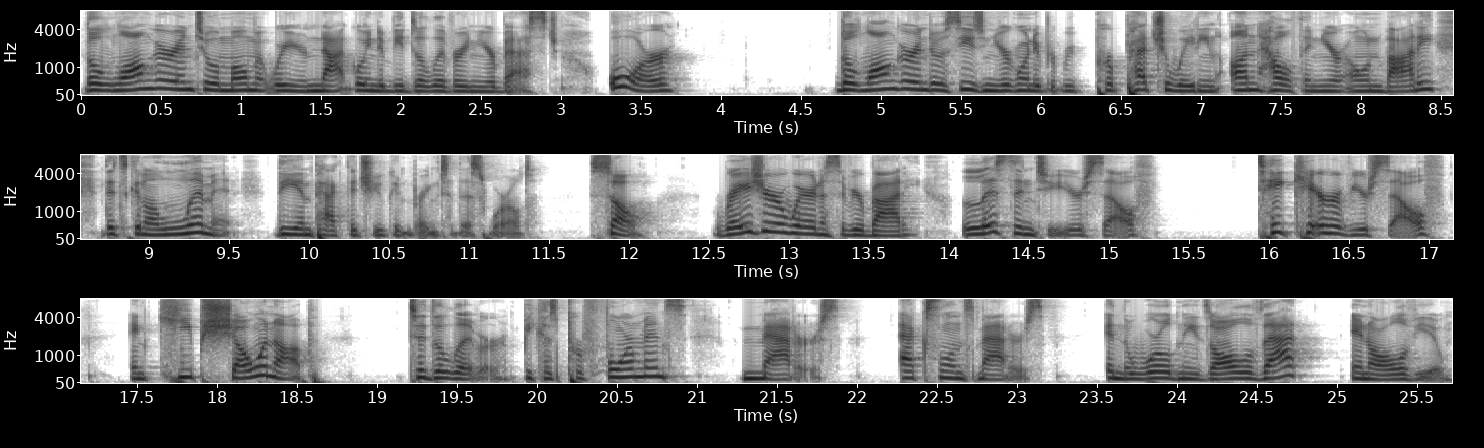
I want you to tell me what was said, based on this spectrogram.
the longer into a moment where you're not going to be delivering your best. Or the longer into a season you're going to be perpetuating unhealth in your own body that's going to limit the impact that you can bring to this world. So, raise your awareness of your body, listen to yourself, take care of yourself, and keep showing up to deliver because performance matters, excellence matters, and the world needs all of that in all of you.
